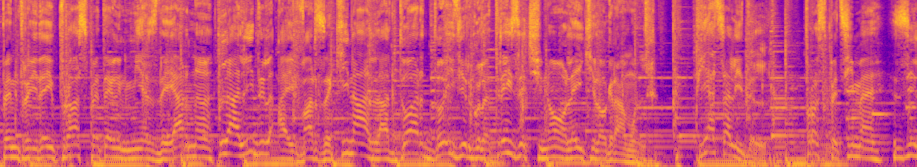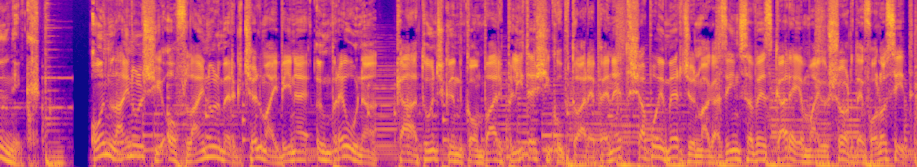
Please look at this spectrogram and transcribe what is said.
Pentru idei proaspete în miez de iarnă, la Lidl ai varză China la doar 2,39 lei kilogramul. Piața Lidl. Prospețime zilnic. Online-ul și offline-ul merg cel mai bine împreună, ca atunci când compari plite și cuptoare pe net și apoi mergi în magazin să vezi care e mai ușor de folosit.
